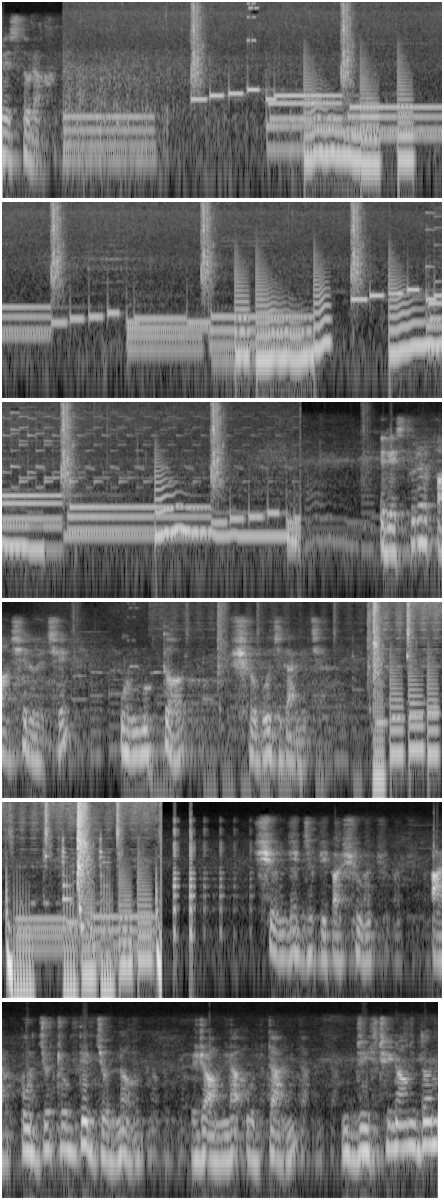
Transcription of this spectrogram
রেস্তোরাঁ। রেস্তোরাঁর পাশে রয়েছে উন্মুক্ত সবুজ গালিচা সৌন্দর্য পিপাসু আর পর্যটকদের জন্য রমনা উদ্যান দৃষ্টিনন্দন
